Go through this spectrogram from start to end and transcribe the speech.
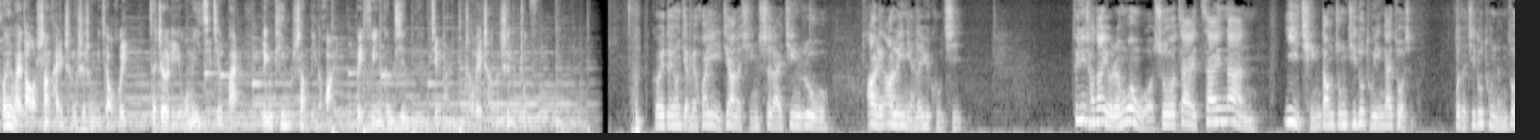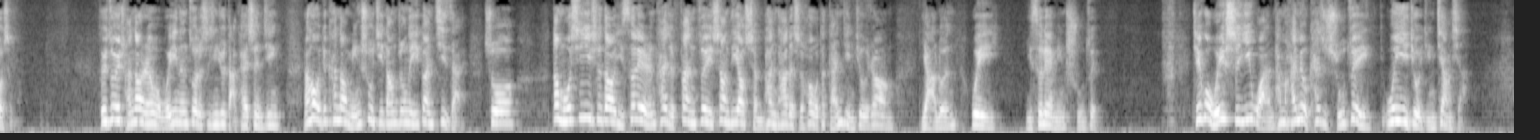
欢迎来到上海城市生命教会，在这里，我们一起敬拜，聆听上帝的话语，被福音更新，进而成为城市的祝福。各位弟兄姐妹，欢迎以这样的形式来进入二零二零年的预苦期。最近常常有人问我说，在灾难、疫情当中，基督徒应该做什么，或者基督徒能做什么？所以，作为传道人，我唯一能做的事情就是打开圣经，然后我就看到民数记当中的一段记载。说，当摩西意识到以色列人开始犯罪，上帝要审判他的时候，他赶紧就让亚伦为以色列民赎罪。结果为时已晚，他们还没有开始赎罪，瘟疫就已经降下。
